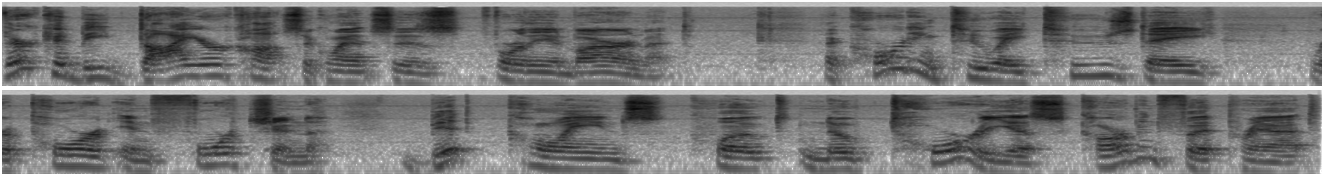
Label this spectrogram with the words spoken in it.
there could be dire consequences for the environment. According to a Tuesday report in Fortune, Bitcoin's quote, notorious carbon footprint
